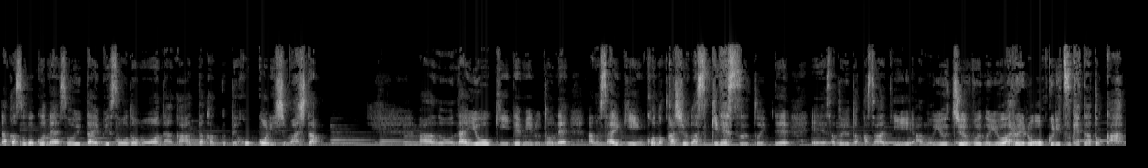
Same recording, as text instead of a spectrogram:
なんかすごくね、そういったエピソードもなんかあったかくてほっこりしました。あの、内容を聞いてみるとね、あの、最近この歌手が好きですと言って、えー、佐藤豊さんに、あの、YouTube の URL を送りつけたとか、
